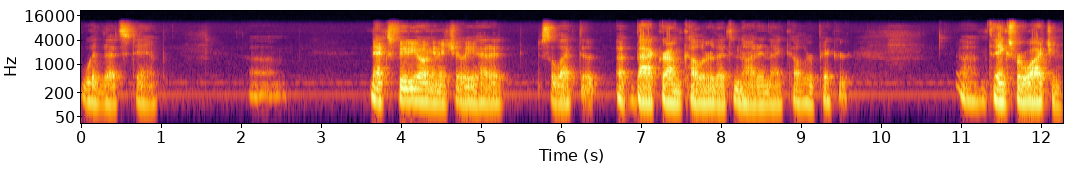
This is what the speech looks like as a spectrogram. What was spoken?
with that stamp. Um, next video, I'm going to show you how to select a, a background color that's not in that color picker. Um, thanks for watching.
